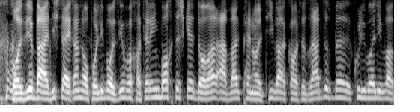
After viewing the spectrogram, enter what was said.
بازی بعدیش دقیقا ناپولی بازی به خاطر این باختش که داور اول پنالتی و کارت زرد داد به کولیبالی و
